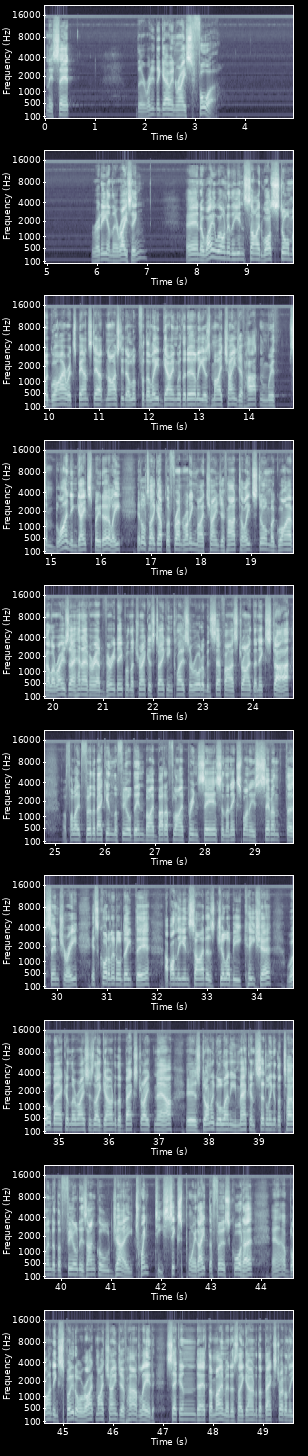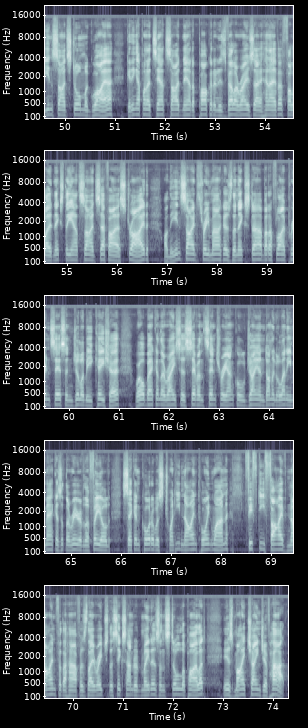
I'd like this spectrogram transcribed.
and they're set. They're ready to go in race four. Ready and they're racing. And away well near the inside was Storm Maguire. It's bounced out nicely to look for the lead. Going with it early as My Change of Heart and with some blinding gate speed early. It'll take up the front running my change of heart to lead Storm Maguire. Valoroso Hanover out very deep on the track is taking closer order with Sapphire Stride the next star. Followed further back in the field then by Butterfly Princess, and the next one is Seventh uh, Century. It's caught a little deep there. Up on the inside is Jillaby Keisha. Well back in the race as they go into the back straight now is Donegal Lenny Mack, and settling at the tail end of the field is Uncle Jay. 26.8 the first quarter. Uh, blinding speed, all right. My change of heart lead. Second at the moment as they go into the back straight on the inside, Storm Maguire. Getting up on its outside now to pocket it is Valoroso Hanover, followed next the outside Sapphire Stride. On the inside, three markers, the next star, Butterfly Princess and Jillaby Keisha. Well back in the race races, 7th Century Uncle Jay and Donegal Lenny Mack is at the rear of the field. Second quarter was 29.1, 55.9 for the half as they reach the 600 metres, and still the pilot is My Change of Heart.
